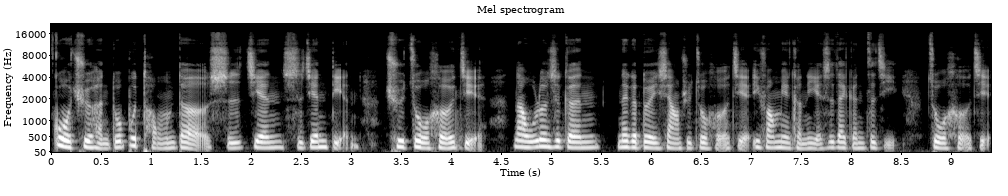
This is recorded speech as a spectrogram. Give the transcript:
过去很多不同的时间时间点去做和解。那无论是跟那个对象去做和解，一方面可能也是在跟自己做和解。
